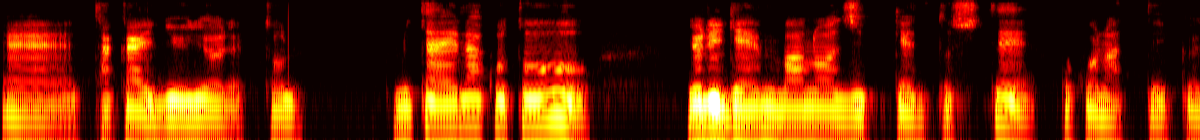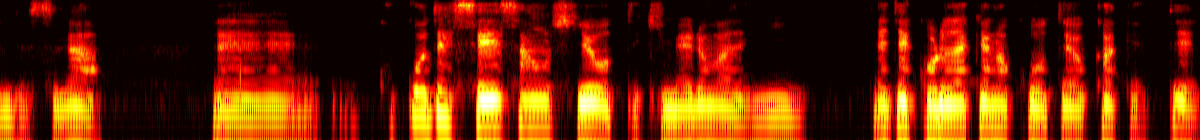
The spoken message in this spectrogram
えー、高い流量で取るみたいなことを、より現場の実験として行っていくんですが、えー、ここで生産をしようって決めるまでに、大体これだけの工程をかけて、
